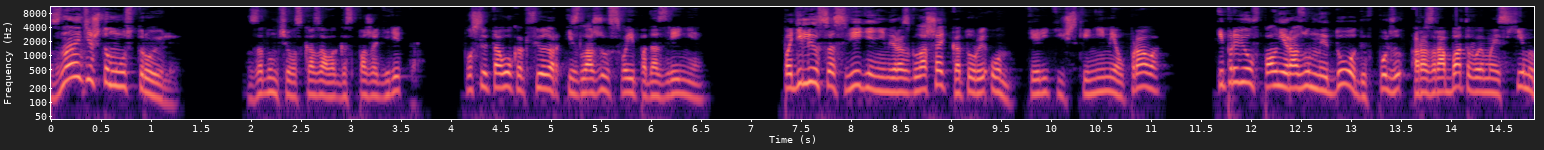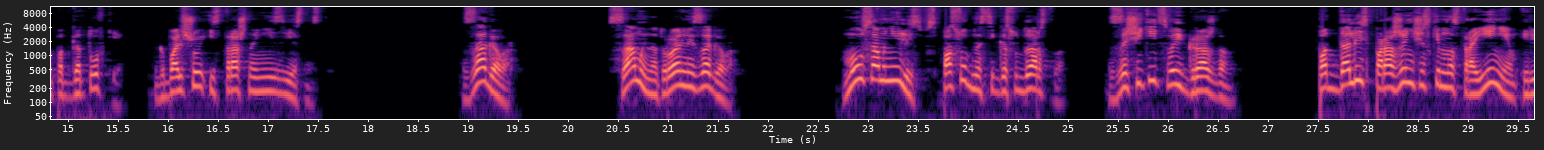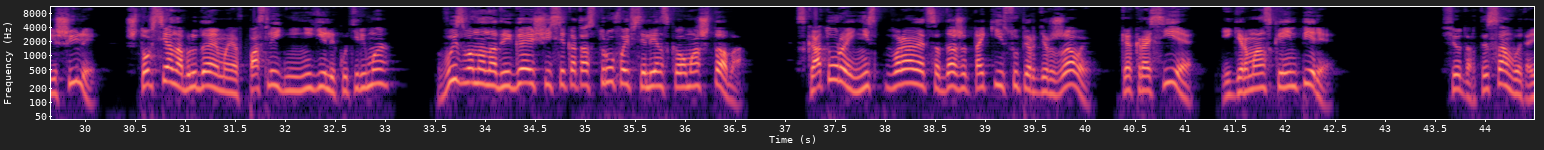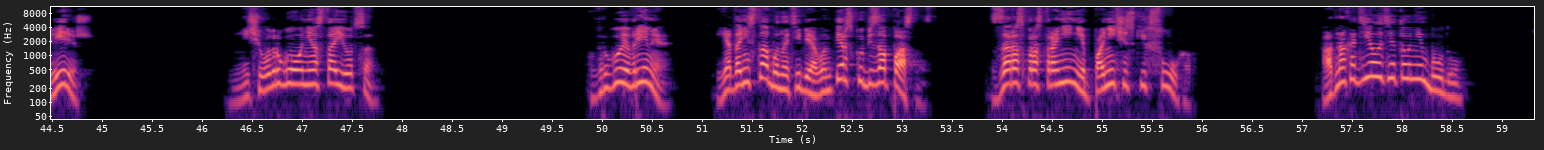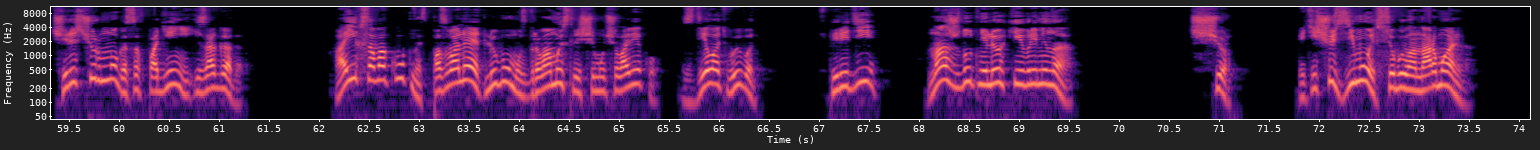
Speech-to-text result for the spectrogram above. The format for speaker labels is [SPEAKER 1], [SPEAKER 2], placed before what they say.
[SPEAKER 1] Знаете, что мы устроили? Задумчиво сказала госпожа директор, после того, как Федор изложил свои подозрения, поделился сведениями, разглашать которые он теоретически не имел права, и привел вполне разумные доводы в пользу разрабатываемой схемы подготовки к большой и страшной неизвестности. Заговор. Самый натуральный заговор. Мы усомнились в способности государства защитить своих граждан, поддались пораженческим настроениям и решили, что вся наблюдаемая в последние недели кутерьма вызвана надвигающейся катастрофой вселенского масштаба, с которой не справятся даже такие супердержавы, как Россия и Германская империя. Федор, ты сам в это веришь? Ничего другого не остается. В другое время я донесла бы на тебя в имперскую безопасность за распространение панических слухов. Однако делать этого не буду. Чересчур много совпадений и загадок. А их совокупность позволяет любому здравомыслящему человеку сделать вывод. Впереди нас ждут нелегкие времена. Черт, ведь еще зимой все было нормально.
